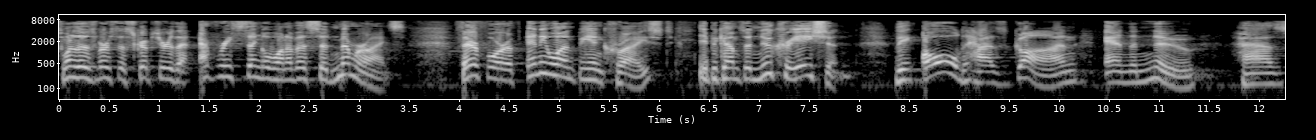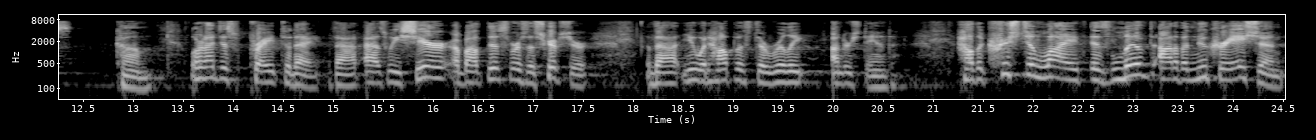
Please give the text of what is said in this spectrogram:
It's one of those verses of scripture that every single one of us should memorize. Therefore, if anyone be in Christ, he becomes a new creation. The old has gone and the new has come. Lord, I just pray today that as we share about this verse of scripture, that you would help us to really understand. how the Christian life is lived out of a new creation.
